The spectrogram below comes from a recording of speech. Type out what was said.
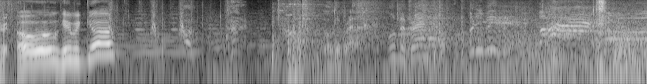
Three. Oh, here we go. Hold your breath. Hold my breath. What do you mean? Close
